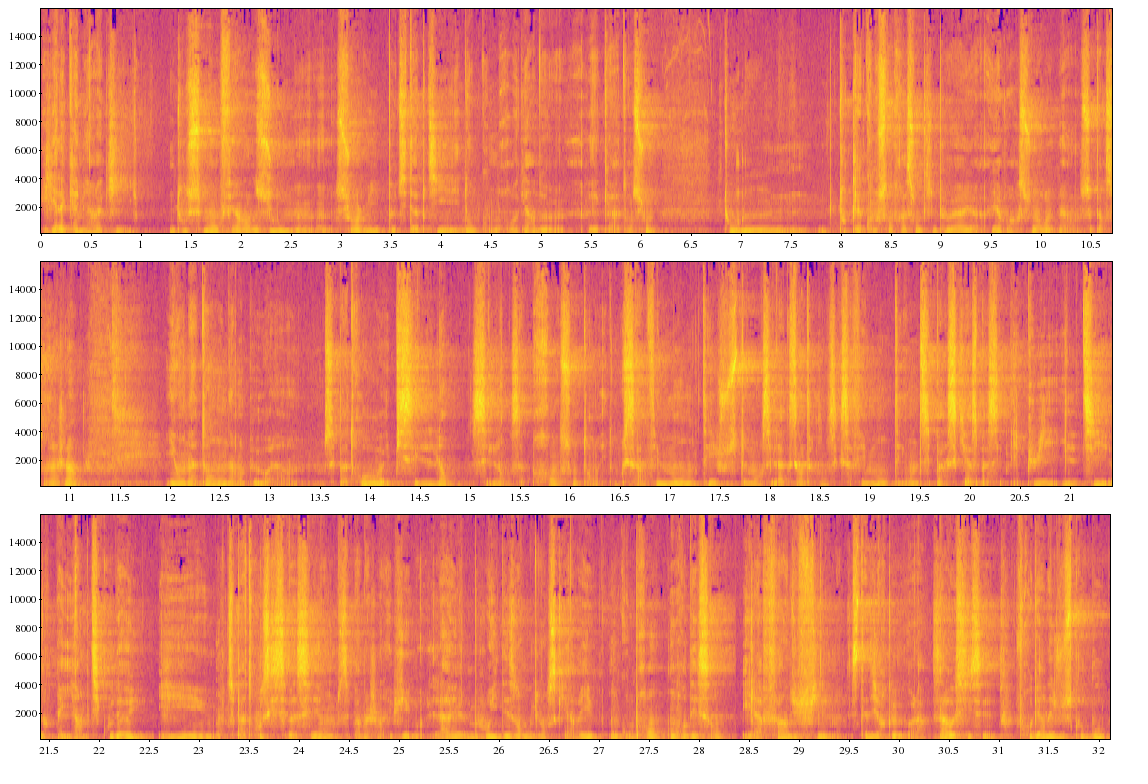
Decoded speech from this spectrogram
et il y a la caméra qui doucement fait un zoom euh, sur lui petit à petit, et donc on regarde avec attention tout le, toute la concentration qu'il peut y avoir sur eh ce personnage-là. Et on attend, on a un peu, voilà, on sait pas trop, et puis c'est lent, c'est lent, ça prend son temps. Et donc ça fait monter justement, c'est là que c'est intéressant, c'est que ça fait monter, on ne sait pas ce qui va se passer. Et puis il tire, et il y a un petit coup d'œil, et on ne sait pas trop ce qui s'est passé, on ne sait pas machin. Et puis là, il y a le bruit des ambulances qui arrivent, on comprend, on redescend. Et la fin du film, c'est-à-dire que voilà, ça aussi, c'est faut regarder jusqu'au bout.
